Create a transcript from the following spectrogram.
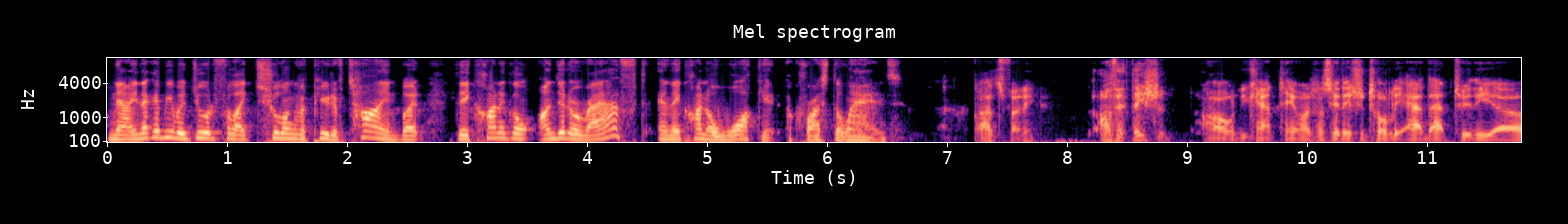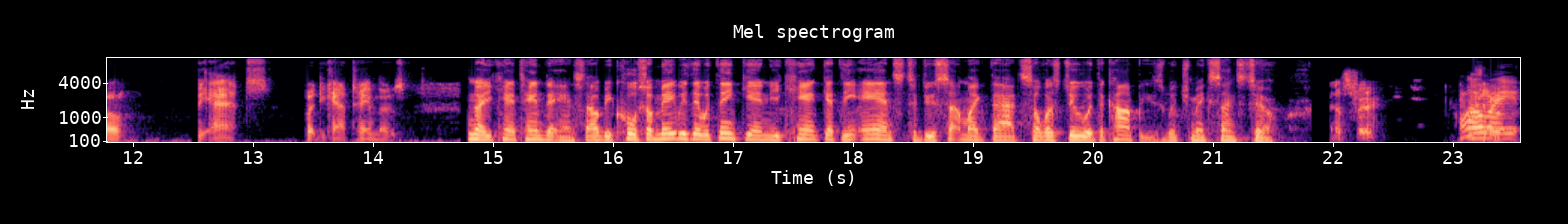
Now you're not gonna be able to do it for like too long of a period of time, but they kind of go under the raft and they kind of walk it across the land. Oh, that's funny. Oh, they, they should. Oh, you can't tame. I was gonna say they should totally add that to the uh, the ants, but you can't tame those. No, you can't tame the ants. That would be cool. So maybe they were thinking you can't get the ants to do something like that. So let's do it with the compies, which makes sense too. That's fair. all Okay. right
